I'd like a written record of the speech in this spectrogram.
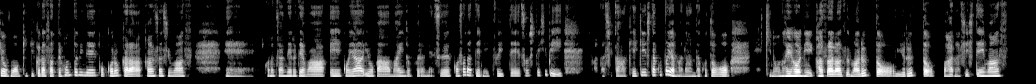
今日もお聞きくださって本当にね、心から感謝します。えー、このチャンネルでは、英語やヨガ、マインドフルネス、子育てについて、そして日々、私が経験したことや学んだことを、昨日のように飾らずまるっとゆるっとお話ししています。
